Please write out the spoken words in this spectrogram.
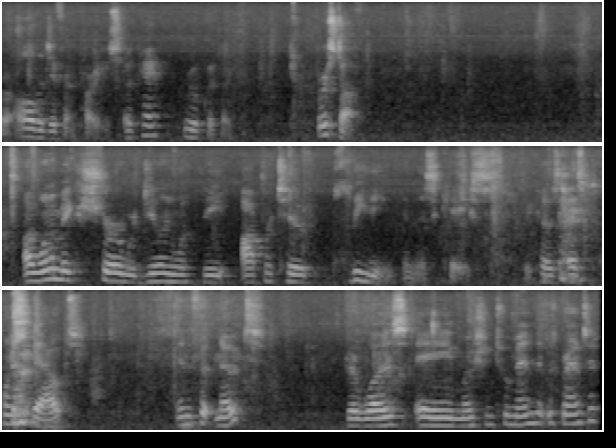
for all the different parties, okay, real quickly. First off, I wanna make sure we're dealing with the operative pleading in this case, because as pointed out in the footnote, there was a motion to amend that was granted,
